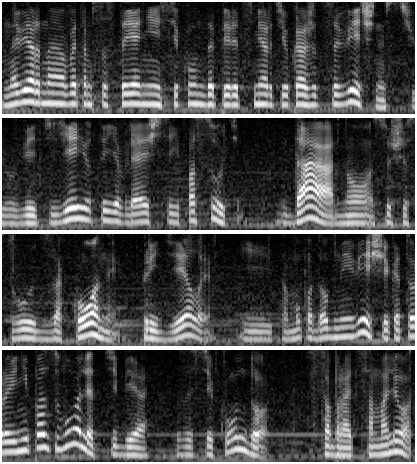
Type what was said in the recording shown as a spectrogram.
Наверное, в этом состоянии секунда перед смертью кажется вечностью, ведь ею ты являешься и по сути. Да, но существуют законы, пределы и тому подобные вещи, которые не позволят тебе за секунду собрать самолет.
